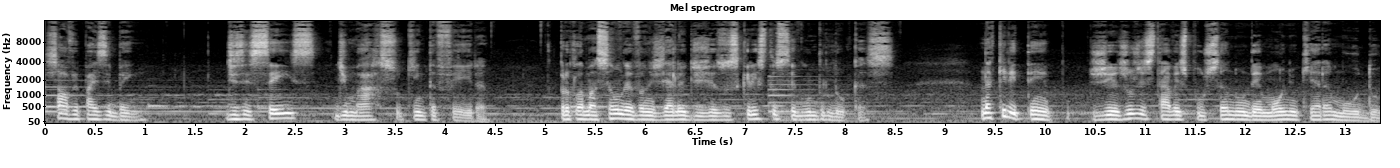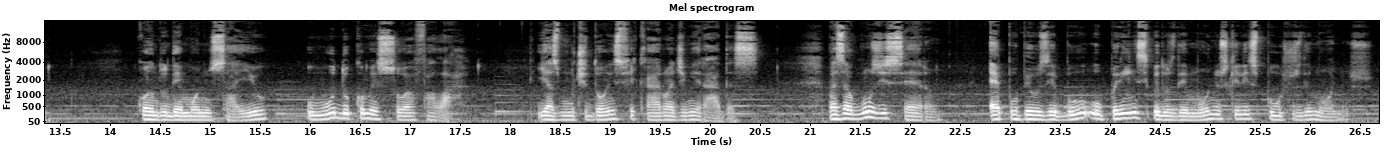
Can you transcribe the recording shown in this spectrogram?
Salve paz e bem. 16 de março, quinta-feira. Proclamação do Evangelho de Jesus Cristo segundo Lucas. Naquele tempo, Jesus estava expulsando um demônio que era mudo. Quando o demônio saiu, o mudo começou a falar, e as multidões ficaram admiradas. Mas alguns disseram: É por Beuzebu, o príncipe dos demônios, que ele expulsa os demônios.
